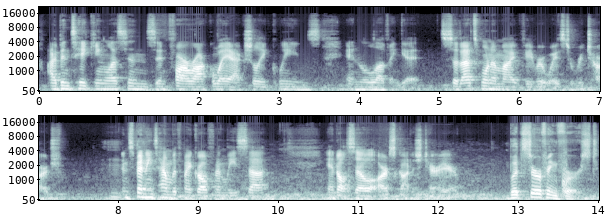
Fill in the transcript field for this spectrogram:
I've been taking lessons in Far Rockaway, actually, Queens, and loving it. So that's one of my favorite ways to recharge. Mm. And spending time with my girlfriend, Lisa, and also our Scottish Terrier. But surfing first.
